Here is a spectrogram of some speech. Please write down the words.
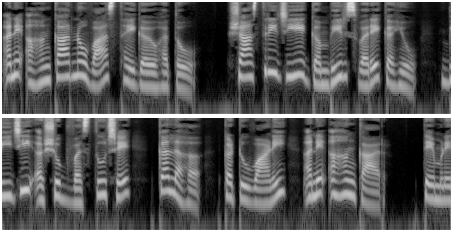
અને અહંકારનો વાસ થઈ ગયો હતો. શાસ્ત્રીજીએ ગંભીર સ્વરે કહ્યું, બીજી અશુભ વસ્તુ છે કલહ, કટુવાણી અને અહંકાર. તેમણે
